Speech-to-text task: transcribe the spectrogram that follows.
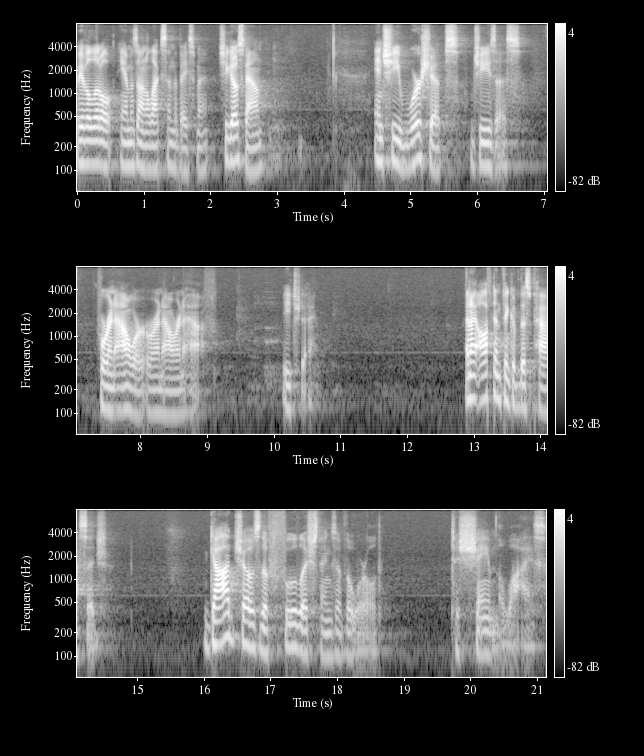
We have a little Amazon Alexa in the basement. She goes down and she worships Jesus for an hour or an hour and a half each day. And I often think of this passage God chose the foolish things of the world to shame the wise.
